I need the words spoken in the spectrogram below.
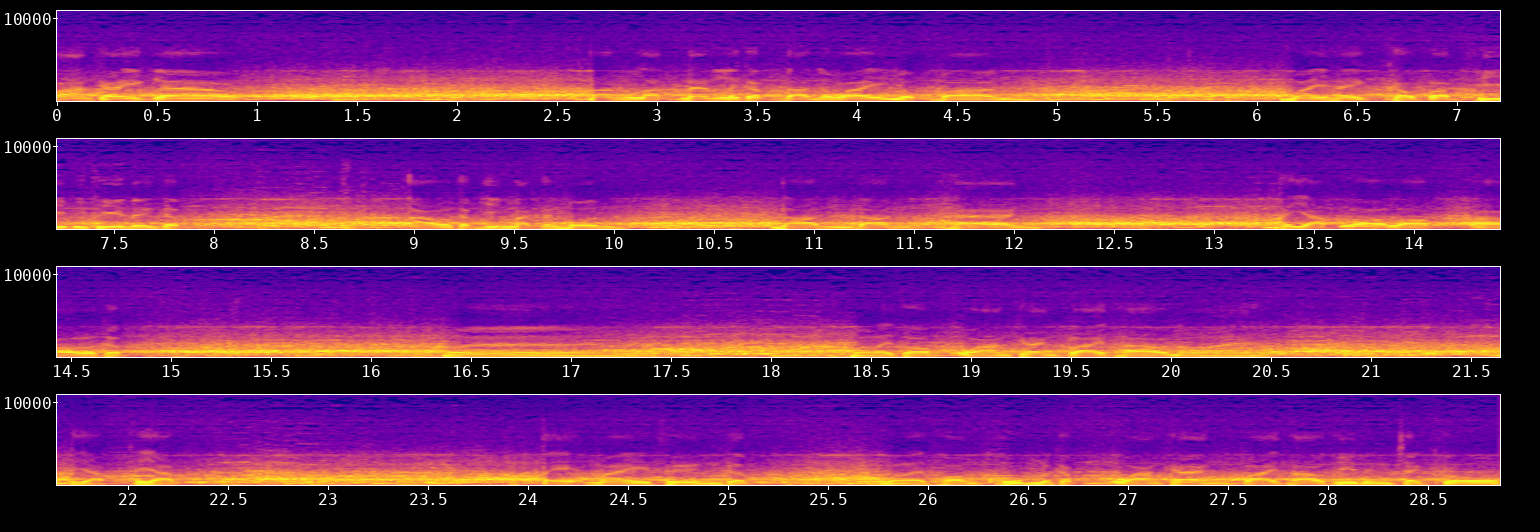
วางแข้งอีกแล้ว ตั้งหลักแน่นเลยครับ ดันเอาไว้ยกบาง ไม่ให้เข้าปรับทีอีกทีหนึ่งครับอ้าวครับยิงหมัดข้างบน ดันดันแทงขยับล่อหลอกอ้าวแล้วครับแม่มาลายทองวางแข้งปลายเท้าหน่อย ขยับขยับ เตะไม่ถึงครับ มาลายทองคุมนะครับ วางแข้งปลายเท้าทีหนึ่งใช้โครง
